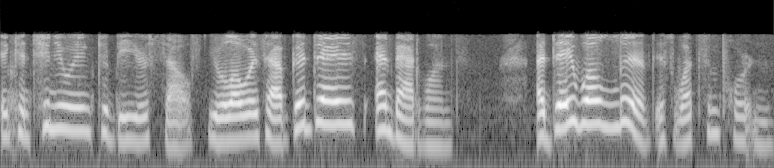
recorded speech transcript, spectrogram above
in continuing to be yourself. You will always have good days and bad ones. A day well lived is what's important.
